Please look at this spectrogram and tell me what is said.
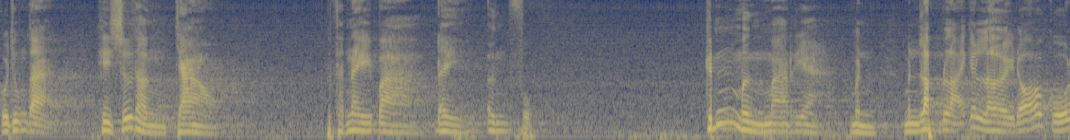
của chúng ta. Khi sứ thần chào thật nay bà đầy ân phục. Kính mừng Maria. Mình mình lặp lại cái lời đó của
